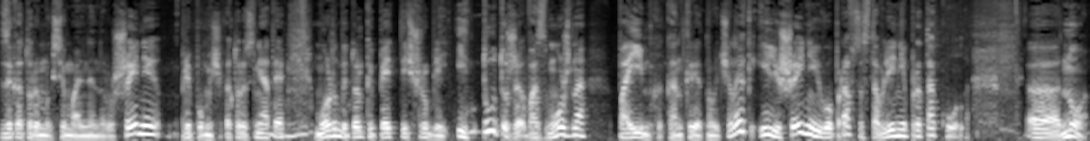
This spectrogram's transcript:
за которой максимальное нарушение, при помощи которой снятое, может быть только 5000 рублей. И тут уже возможно поимка конкретного человека и лишение его прав составления протокола. Э, но,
